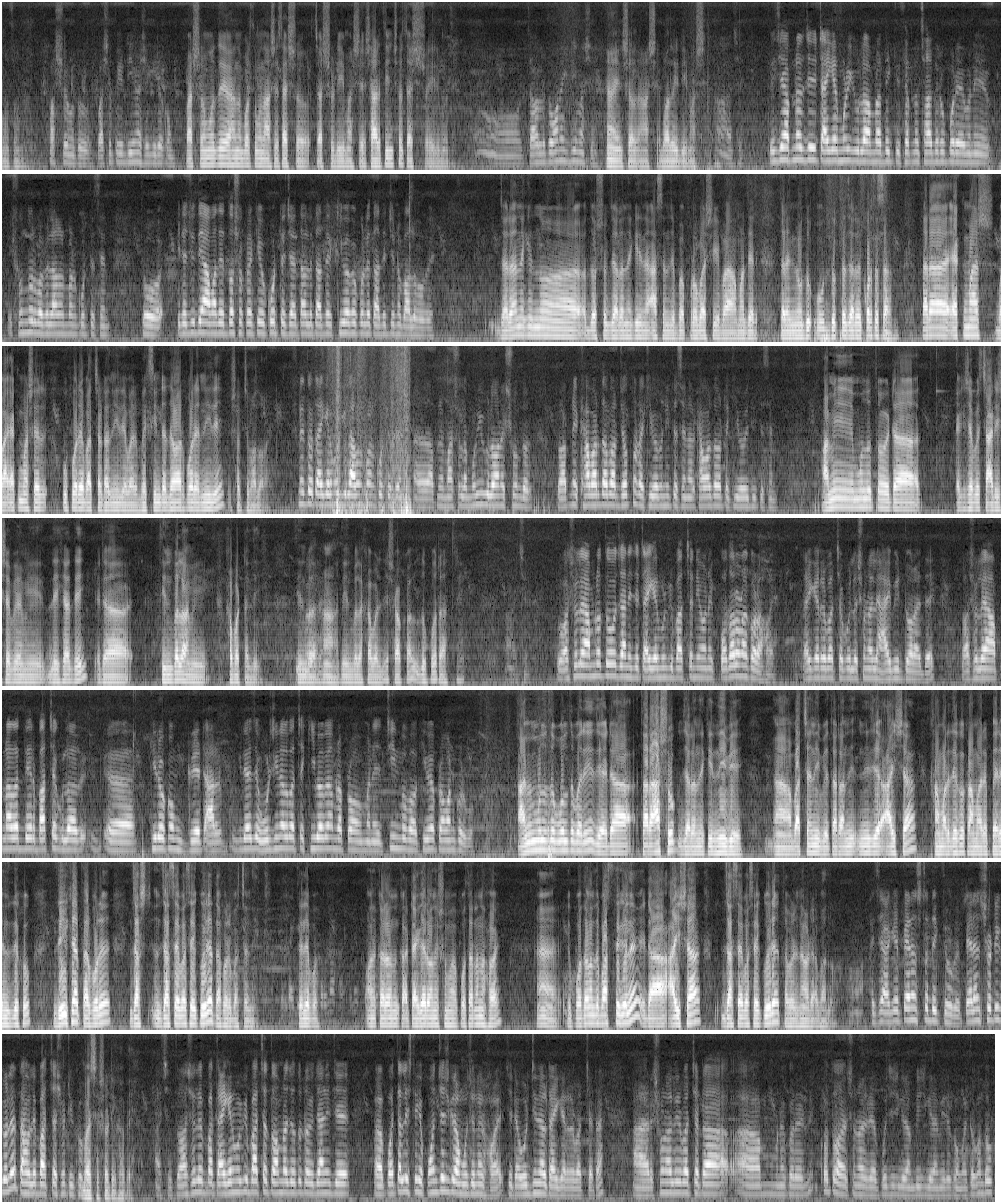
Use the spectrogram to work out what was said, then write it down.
পাঁচশোর মতো পাঁচশো থেকে ডিম আসে কীরকম? পাঁচশোর মধ্যে এখন বর্তমানে আসে চারশো চারশো ডিম আসে সাড়ে তিনশো চারশো এর মধ্যে। তাহলে তো অনেক ডিম আসে। হ্যাঁ ইনশাল্লাহ আসে ভালোই ডিম আসে। আচ্ছা এই যে আপনার যে টাইগার মুরগিগুলো আমরা দেখতেছি আপনার ছাদের উপরে মানে সুন্দরভাবে লালন পালন করতেছেন তো এটা যদি আমাদের দর্শকরা কেউ করতে চায় তাহলে তাদের কীভাবে করলে তাদের জন্য ভালো হবে? যারা নাকি দর্শক যারা নাকি আছেন যে বা প্রবাসী বা আমাদের যারা উদ্যোক্তা যারা করতে চান তারা এক মাস বা এক মাসের উপরে বাচ্চাটা নিলে বা ভ্যাকসিনটা দেওয়ার পরে নিলে সবচেয়ে ভালো হয়। আপনি তো টাইগার মুরগি লালন পালন করতেছেন আপনার মাসাল্লাহ মুরগিগুলো অনেক সুন্দর। তো আপনি খাবার দাবার যত্নটা কীভাবে নিতেছেন আর খাবার দাবারটা কীভাবে দিতেছেন? আমি মূলত এটা এক হিসাবে চার হিসাবে আমি দেখা দেই। এটা তিন বেলা আমি খাবারটা দিই। তিনবেলা হ্যাঁ তিনবেলা খাবার দিই সকাল দুপুর রাত্রে। আচ্ছা। তো আসলে আমরা তো জানি যে টাইগার মুরগির বাচ্চা নিয়ে অনেক প্রতারণা করা হয়। টাইগারের বাচ্চা বললে সোনালি হাইব্রিড ধরায় দেয়। তো আসলে আপনাদের বাচ্চাগুলোর কীরকম গ্রেড আর এটা যে অরিজিনাল বাচ্চা কীভাবে আমরা মানে চিনবো বা কীভাবে প্রমাণ করব? আমি মূলত বলতে পারি যে এটা তারা আসুক যারা নাকি নিবে বাচ্চা নিবে তারা নিজে আইসা খামার দেখো খামারে প্যারেন্টস দেখুক দেখা তারপরে যাচ- যাচাই বাছাই করে তারপরে বাচ্চা নিক। তাহলে কারণ টাইগার অনেক সময় প্রতারণা হয়। হ্যাঁ এই প্রতারণাতে বাঁচতে গেলে এটা আইসা যাচাই বাছাই করে তারপরে নেওয়াটা ভালো। আচ্ছা আগে প্যারেন্টসটা দেখতে হবে। প্যারেন্টস সঠিক হলে তাহলে বাচ্চা সঠিক হবে। বাচ্চা সঠিক হবে। আচ্ছা তো আসলে টাইগার মুরগির বাচ্চা তো আমরা যতটা জানি যে পঁয়তাল্লিশ থেকে পঞ্চাশ গ্রাম ওজনের হয় যেটা অরিজিনাল টাইগারের বাচ্চাটা। আর সোনালির বাচ্চাটা মনে করেন কত হয় সোনালির? পঁচিশ গ্রাম বিশ গ্রাম এরকম হয়। তখন তো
